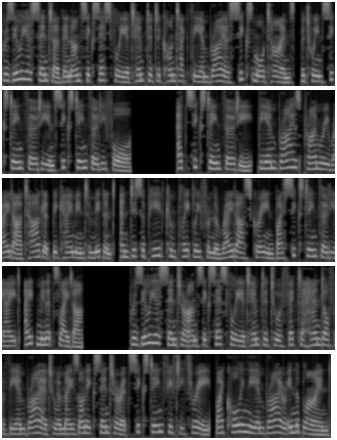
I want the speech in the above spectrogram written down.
Brasilia Center then unsuccessfully attempted to contact the Embraer six more times, between 1630 and 1634. At 1630, the Embraer's primary radar target became intermittent, and disappeared completely from the radar screen by 1638, eight minutes later. Brasilia Center unsuccessfully attempted to effect a handoff of the Embraer to Amazonic Center at 1653, by calling the Embraer in the blind.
